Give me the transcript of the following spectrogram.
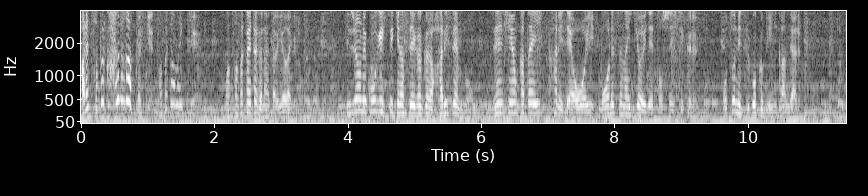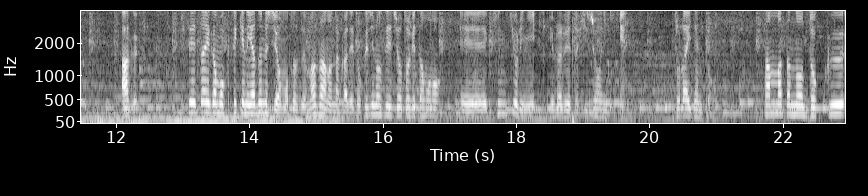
あれ戦わなかったっけ？戦わないっけ？まあ戦いたくないから嫌だけど。非常に攻撃的な性格のハリセンボン。全身を硬い針で覆い猛烈な勢いで突進してくる。音にすごく敏感である。アグ。寄生体が目的の宿主を持たずマザーの中で独自の成長を遂げたもの、えー、近距離に寄られると非常に危険。トライデント。三股の毒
